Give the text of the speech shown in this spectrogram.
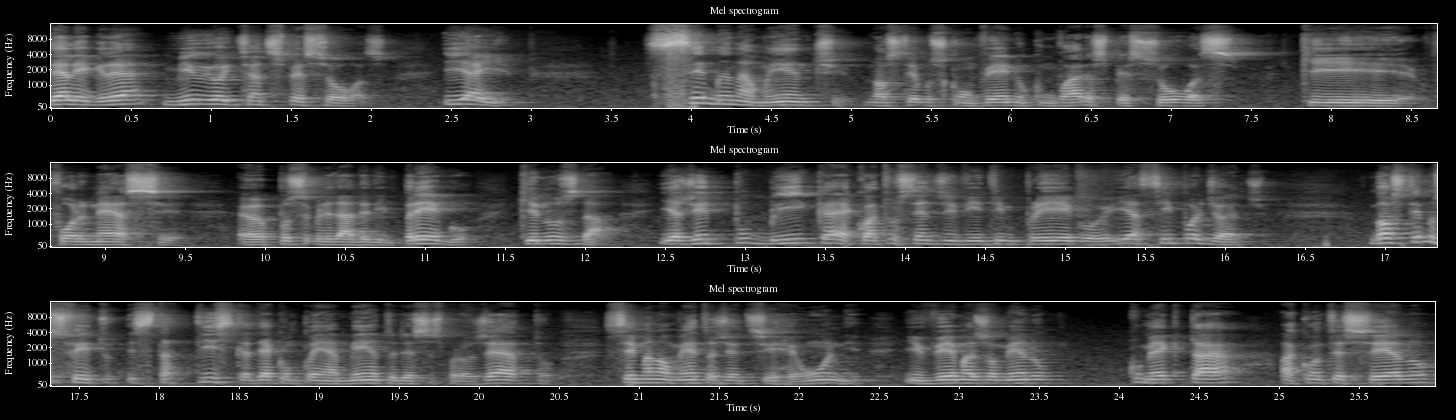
Telegram, 1.800 pessoas. E aí? Semanalmente, nós temos convênio com várias pessoas que fornece é, possibilidade de emprego, que nos dá. E a gente publica, é 420 emprego e assim por diante. Nós temos feito estatística de acompanhamento desses projetos. Semanalmente a gente se reúne e vê mais ou menos como é que está acontecendo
